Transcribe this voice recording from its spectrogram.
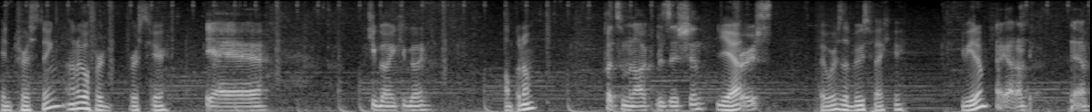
Interesting. I'm gonna go for first here. Yeah, yeah, yeah. Keep going, keep going. Pumping him. Puts him in awkward position. Yeah. First. Wait, where's the boost back here? You beat him? I got him. Yeah.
